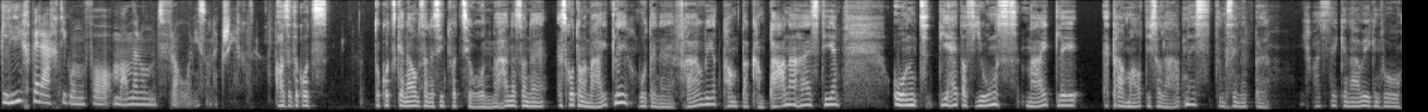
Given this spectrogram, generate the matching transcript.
Gleichberechtigung von Männern und Frauen in so eine Geschichte? Also da geht es da geht's genau um so eine Situation. Wir haben so eine, es geht um ein Mädchen, wo eine Frau wird, Pampa Campana heißt die. Und die hat als junges Mädchen ein traumatisches Erlebnis. Wir sind etwa, ich weiß es nicht genau, irgendwo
